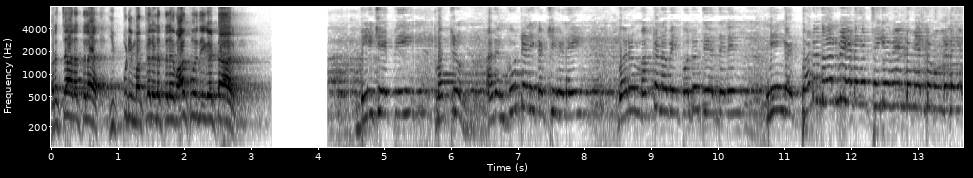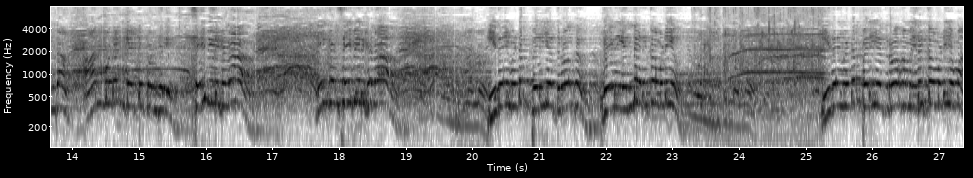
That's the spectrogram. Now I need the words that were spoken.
பிரச்சாரத்துல இப்படி மக்களிடத்துல வாக்குறுதி கேட்டார். பிஜேபி மற்றும் அதன் கூட்டணி கட்சிகளை வரும் மக்களவை பொது தேர்தலில் நீங்கள் படுதோல்வி அடைய செய்ய வேண்டும் என்று உங்களை எல்லாம் அன்புடன் கேட்டுக்கொள்கிறேன். செய்வீர்களா? நீங்கள் செய்வீர்களா? இதைவிட பெரிய துரோகம் வேறு என்ன இருக்க முடியும்? இதைவிட பெரிய துரோகம் இருக்க முடியுமா?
